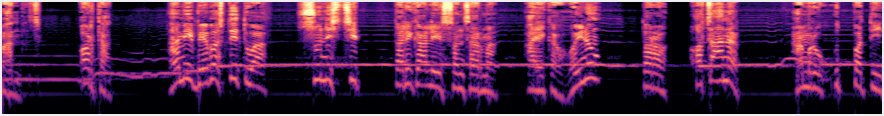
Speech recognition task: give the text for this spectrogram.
मान्दछ। अर्थात् हामी व्यवस्थित वा सुनिश्चित तरिकाले संसारमा आएका होइनौँ तर अचानक हाम्रो उत्पत्ति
